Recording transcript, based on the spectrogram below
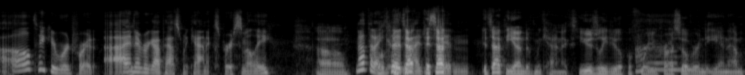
I'll take your word for it. I never got past mechanics personally. Uh, Not that I couldn't, it's at, I it's just at- didn't. It's at the end of mechanics. You usually do it before you cross over into E E&M.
